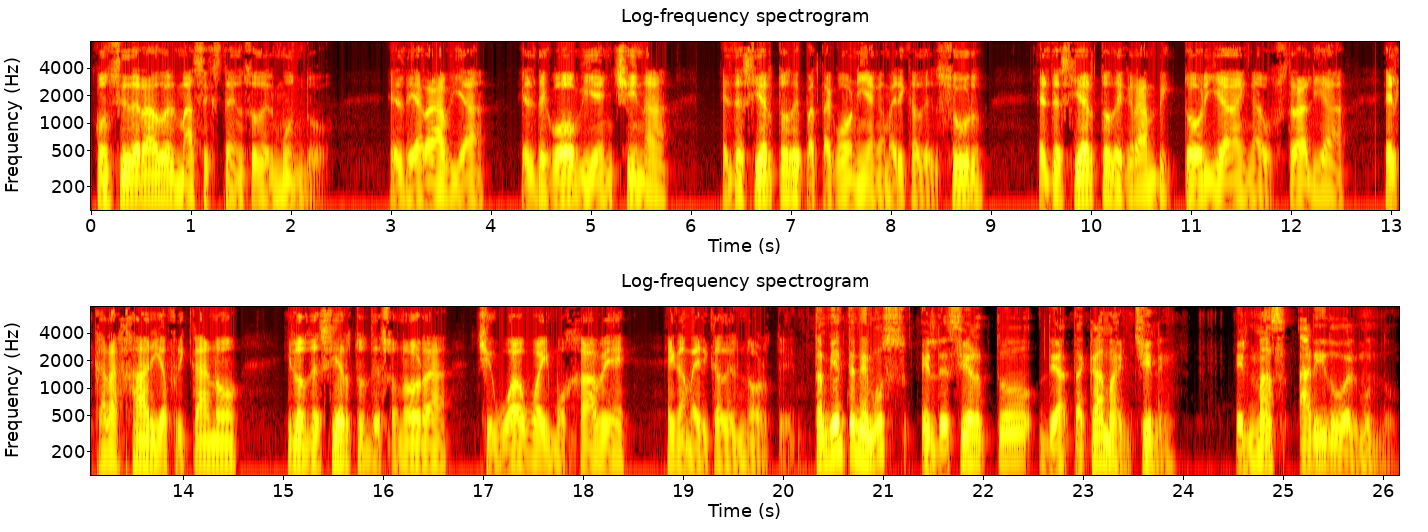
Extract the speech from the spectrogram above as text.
considerado el más extenso del mundo, el de Arabia, el de Gobi en China, el desierto de Patagonia en América del Sur, el desierto de Gran Victoria en Australia, el Kalahari africano y los desiertos de Sonora, Chihuahua y Mojave en América del Norte. También tenemos el desierto de Atacama en Chile, el más árido del mundo,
